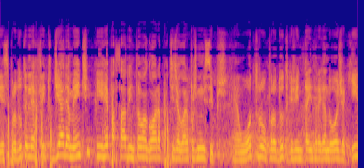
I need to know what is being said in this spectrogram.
esse produto ele é feito diariamente e repassado então agora a partir de agora para os municípios. É um outro produto que a gente está entregando hoje aqui,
